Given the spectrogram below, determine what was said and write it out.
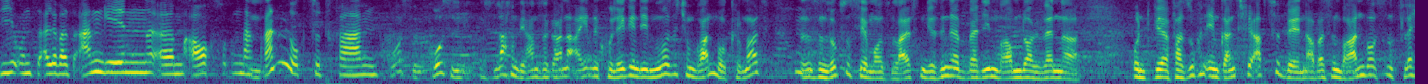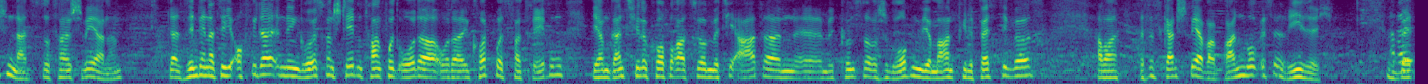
die uns alle was angehen, ähm, auch nach Brandenburg zu tragen? Große, großes Lachen. Wir haben sogar eine eigene Kollegin, die nur sich um Brandenburg kümmert. Das ist ein Luxus, den wir uns leisten. Wir sind der Berlin-Brandenburg Sender. Und wir versuchen eben ganz viel abzubilden. Aber es ist in Brandenburg ist ein Flächenland, das ist total schwer. Ne? Da sind wir natürlich auch wieder in den größeren Städten, Frankfurt oder, oder in Cottbus vertreten. Wir haben ganz viele Kooperationen mit Theatern, äh, mit künstlerischen Gruppen. Wir machen viele Festivals. Aber das ist ganz schwer, weil Brandenburg ist riesig. Aber, Be-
